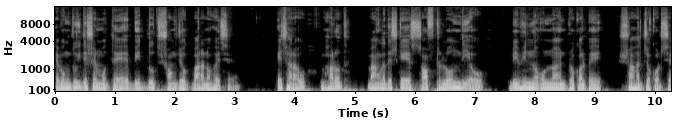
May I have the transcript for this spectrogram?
এবং দুই দেশের মধ্যে বিদ্যুৎ সংযোগ বাড়ানো হয়েছে। এছাড়াও ভারত বাংলাদেশকে সফট লোন দিয়েও বিভিন্ন উন্নয়ন প্রকল্পে সাহায্য করছে।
